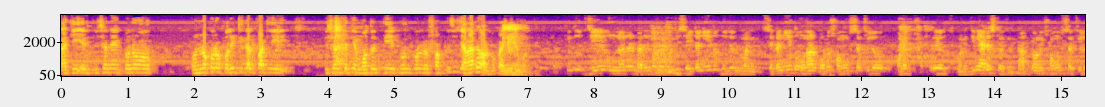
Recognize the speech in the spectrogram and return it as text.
নাকি এর পিছনে কোনো অন্য কোনো পলিটিক্যাল পার্টি পিছন থেকে মদত দিয়ে খুন করল? সব কিছু জানাবে অল্প কয়েকদিনের মধ্যে। কিন্তু যে উন্নয়নের কাজের কথা বলছি সেটা নিয়ে তো দুজন মানে সেটা নিয়ে তো ওনার বড় সমস্যা ছিল। অনেক মানে যিনি অ্যারেস্ট হয়েছেন তার তো অনেক সমস্যা ছিল।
